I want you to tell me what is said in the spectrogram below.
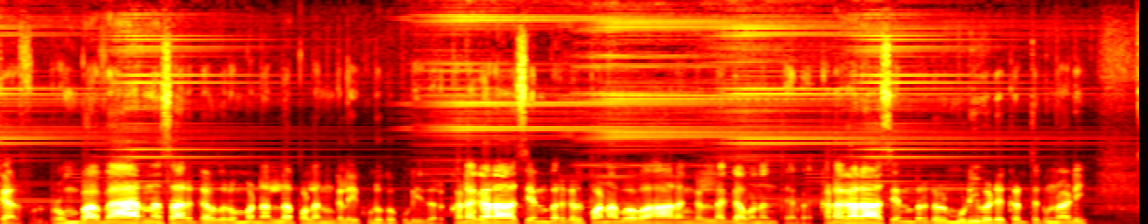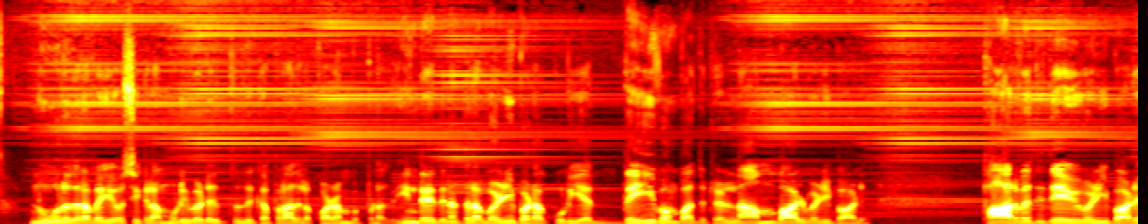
கேர்ஃபுல் ரொம்ப அவேர்னஸாக இருக்கிறது ரொம்ப நல்ல பலன்களை கொடுக்கக்கூடியது. கடகராசி என்பர்கள் பண விவகாரங்களில் கவனம் தேவை. கடகராசி என்பர்கள் முடிவெடுக்கிறதுக்கு முன்னாடி நூறு தடவை யோசிக்கலாம். முடிவெடுத்ததுக்கப்புறம் அதில் குழம்பப்படாது இன்றைய தினத்தில் வழிபடக்கூடிய தெய்வம் பார்த்துட்டோம்னா அம்பாள் வழிபாடு பார்வதி தேவி வழிபாடு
